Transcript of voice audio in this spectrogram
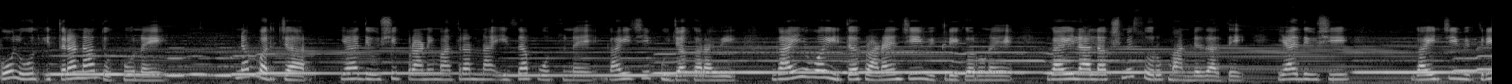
बोलून इतरांना दुखवू नये. नंबर चार. या दिवशी प्राणी मात्रांना इजा पोचू नये. गायीची पूजा करावी. गायी व इतर प्राण्यांची विक्री करू नये. गायीला लक्ष्मी स्वरूप मानले जाते. या दिवशी गायीची विक्री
